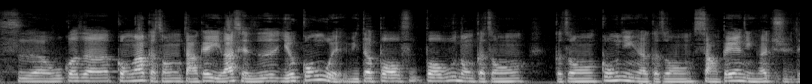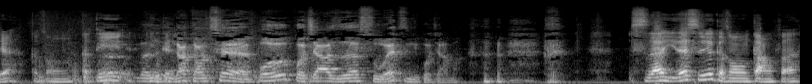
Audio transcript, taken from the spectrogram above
是个，我觉着国外搿种大概伊拉侪是有工会会得保护保护侬搿种搿种工人个搿种上班人个权利，搿种搿点。勿是伊拉讲出来，保安国家是社会主义国家嘛？是啊，现在是有搿种讲法。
